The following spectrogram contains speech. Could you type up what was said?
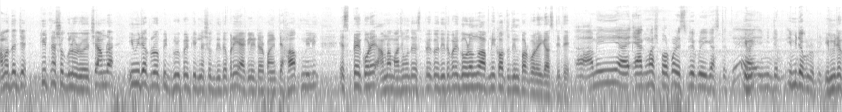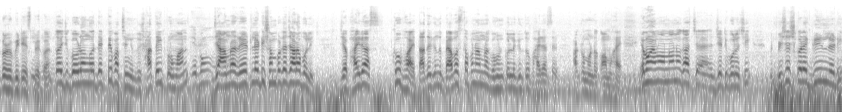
আমাদের যে কীটনাশকগুলো রয়েছে আমরা ইমিডাক্লোপিড গ্রুপের কীটনাশক দিতে পারি এক লিটার পানিতে হাফ মিলি স্প্রে করে আমরা মাঝে মধ্যে স্প্রে করে দিতে পারি। গৌরঙ্গ আপনি কতদিন পর পর এই গাছটিতে? আমি এক মাস পর পর স্প্রে করি এই গাছটিতে ইমিডিয়াকুলোপিড ইমিডাক্লোপিড স্প্রে করেন। তো এই যে গৌরঙ্গ দেখতে পাচ্ছেন কিন্তু সাথেই প্রমাণ এবং যে আমরা রেড লেডি সম্পর্কে যারা বলি যে ভাইরাস খুব হয় তাদের কিন্তু ব্যবস্থাপনা আমরা গ্রহণ করলে কিন্তু ভাইরাসের আক্রমণটা কম হয়। এবং আমরা অন্যান্য গাছ যেটি বলেছি বিশেষ করে গ্রিন লেডি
